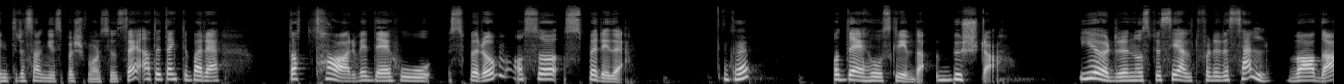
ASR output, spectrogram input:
interessante spørsmål, syns jeg, at jeg tenkte bare da tar vi det hun spør om, og så spør jeg det. Ok. Og det hun skriver, da. Bursdag. Gjør dere noe spesielt for dere selv? Hva da?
